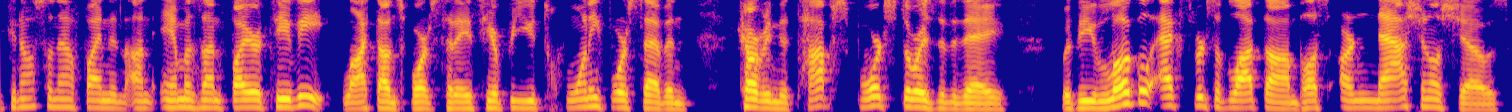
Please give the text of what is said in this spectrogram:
You can also now find it on Amazon Fire TV. Locked On Sports Today is here for you 24 7, covering the top sports stories of the day with the local experts of Locked On, plus our national shows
